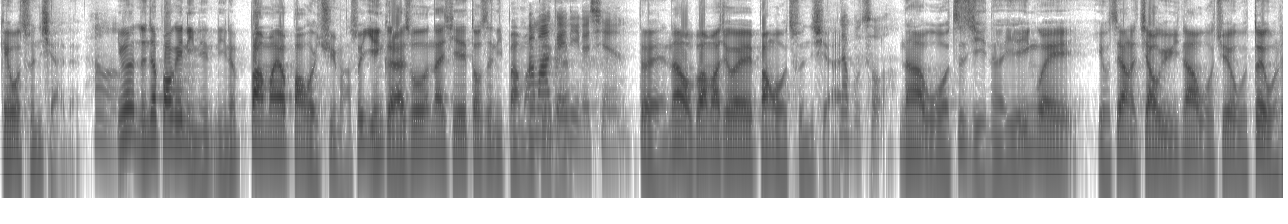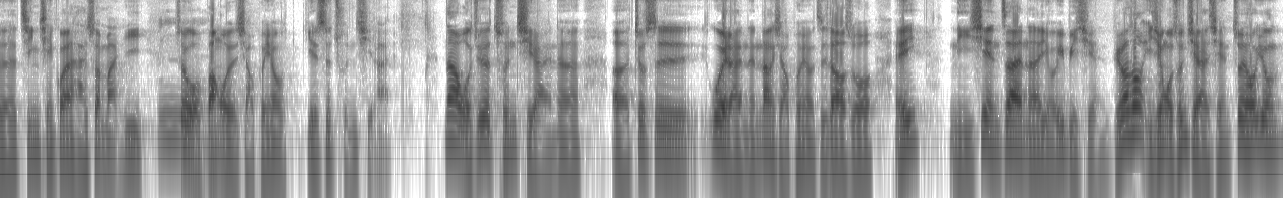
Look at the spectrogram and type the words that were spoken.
给我存起来的，嗯，因为人家包给你，你你的爸妈要包回去嘛，所以严格来说，那些都是你爸妈妈妈给你的钱。对，那我爸妈就会帮我存起来，那不错。那我自己呢，也因为有这样的教育，那我觉得我对我的金钱观还算满意，嗯，所以我帮我的小朋友也是存起来。那我觉得存起来呢，呃，就是未来能让小朋友知道说，哎，你现在呢有一笔钱，比方说以前我存起来的钱，最后用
